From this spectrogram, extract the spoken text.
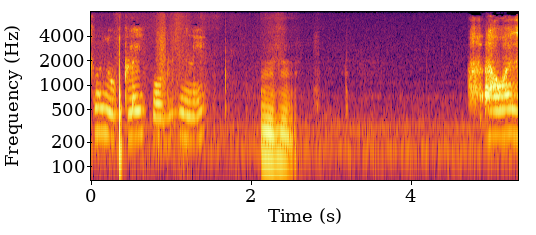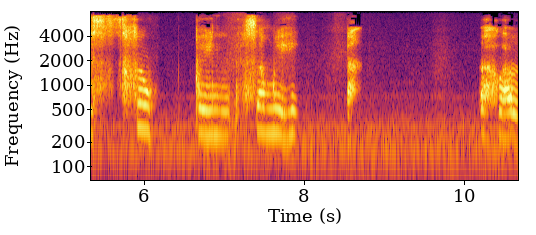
before you play for me, Mm-hmm. I was feel pain somewhere here. Uh, how,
